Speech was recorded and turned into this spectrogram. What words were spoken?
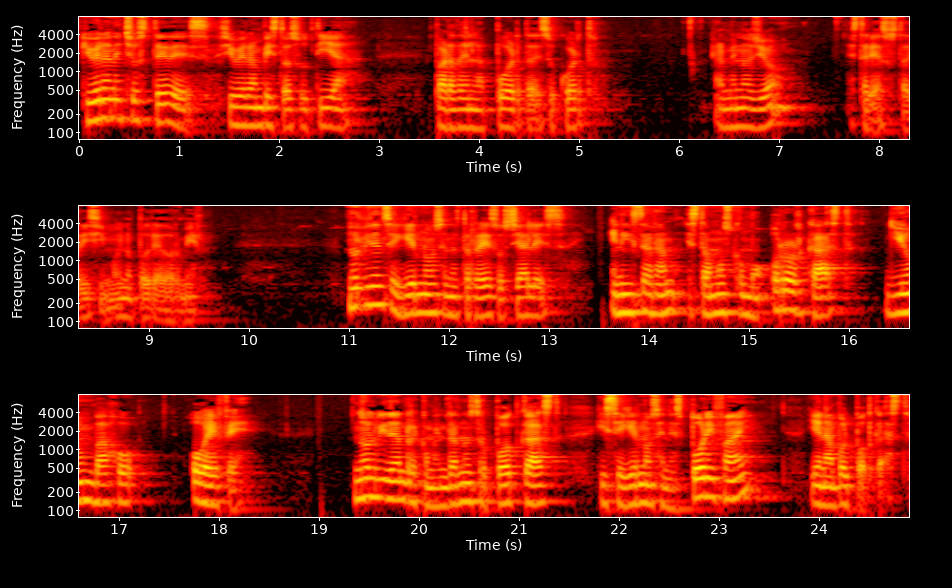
¿Qué hubieran hecho ustedes si hubieran visto a su tía parada en la puerta de su cuarto? Al menos yo estaría asustadísimo y no podría dormir. No olviden seguirnos en nuestras redes sociales. En Instagram estamos como horrorcast-of. No olviden recomendar nuestro podcast y seguirnos en Spotify y en Apple Podcast.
